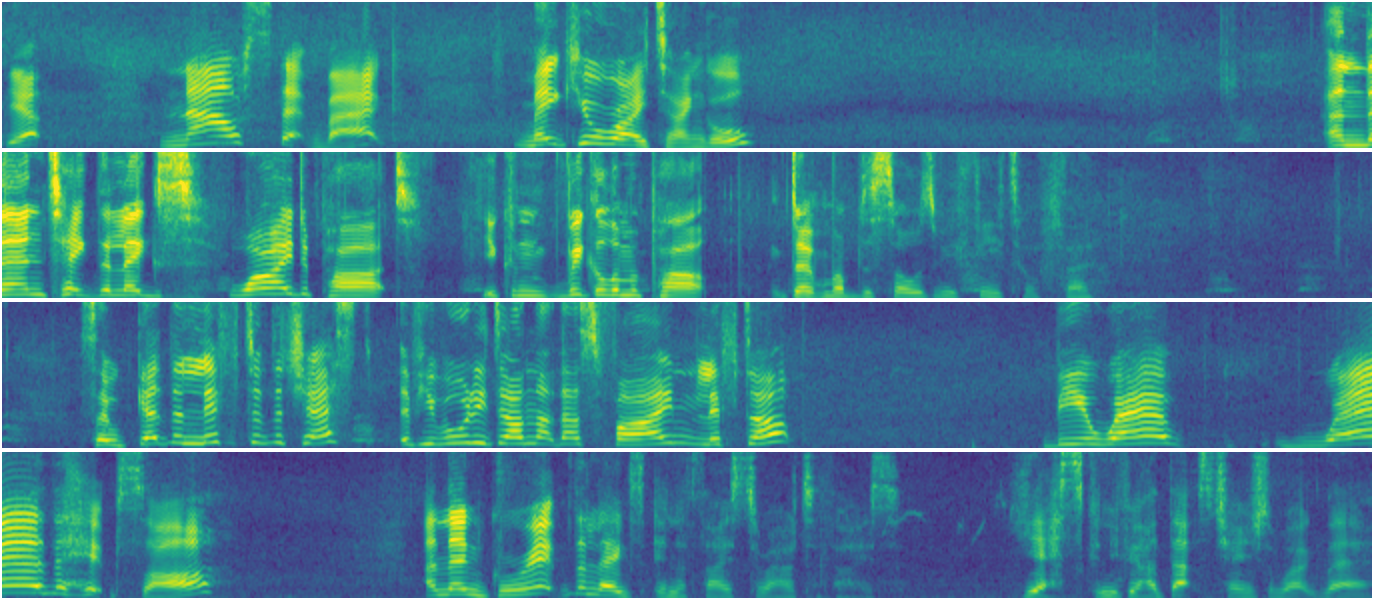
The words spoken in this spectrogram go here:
Yep. Now step back, make your right angle, and then take the legs wide apart. You can wiggle them apart. Don't rub the soles of your feet off though. So get the lift of the chest. If you've already done that, that's fine. Lift up. Be aware where the hips are. And then grip the legs, inner thighs to outer thighs. Yes, can you feel how that's changed the work there?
